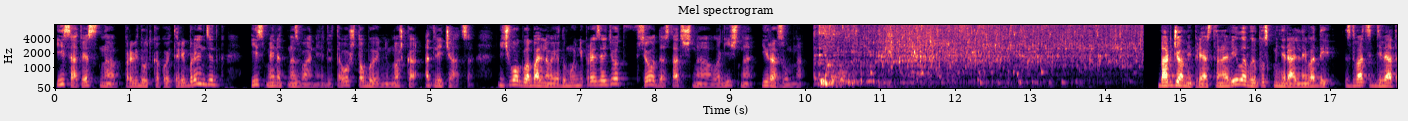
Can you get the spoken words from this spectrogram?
и, соответственно, проведут какой-то ребрендинг и сменят название для того, чтобы немножко отличаться. Ничего глобального, я думаю, не произойдет, все достаточно логично и разумно. Барджоми приостановила выпуск минеральной воды. С 29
